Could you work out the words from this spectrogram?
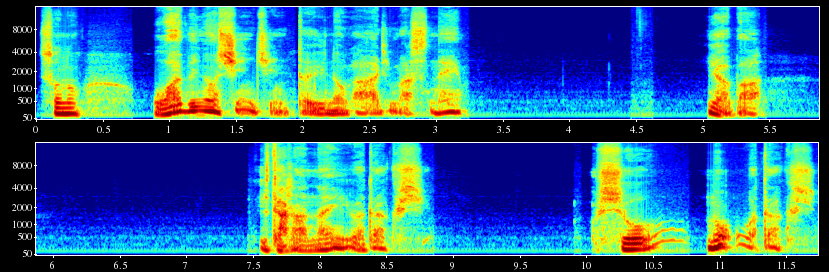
そのお詫びの信心というのがありますね。いわば至らない私不詳の私。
